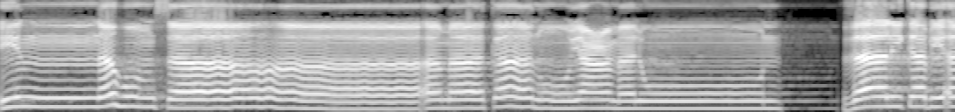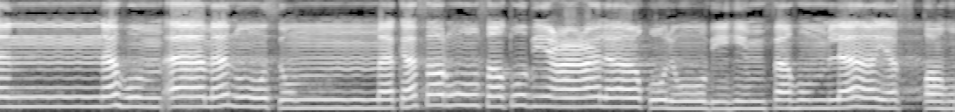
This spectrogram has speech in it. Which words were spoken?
إنهم ساء ما كانوا يعملون. ذلك بأنهم آمنوا ثم كفروا فطبع على قلوبهم فهم لا يفقهون.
